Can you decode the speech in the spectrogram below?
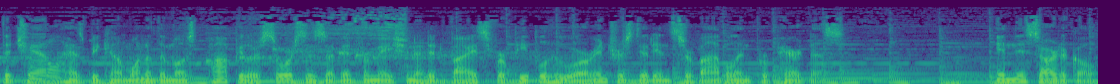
the channel has become one of the most popular sources of information and advice for people who are interested in survival and preparedness. In this article,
